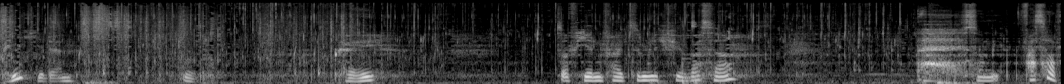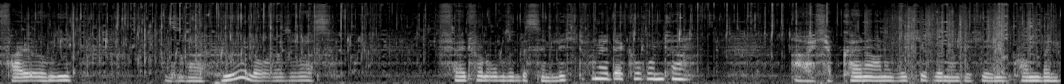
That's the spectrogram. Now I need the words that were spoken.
Wo bin ich hier denn? Okay. Ist auf jeden Fall ziemlich viel Wasser. Äh, So ein Wasserfall irgendwie. In so einer Höhle oder sowas fällt von oben so ein bisschen Licht von der Decke runter. Aber ich habe keine Ahnung, wo ich hier bin und wie ich hier hingekommen bin.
